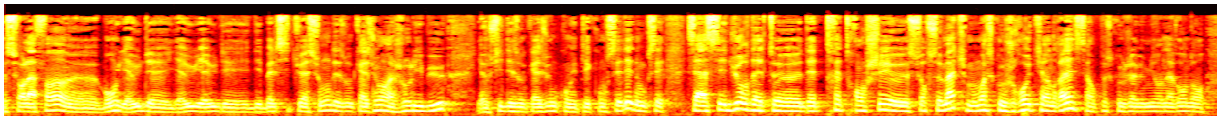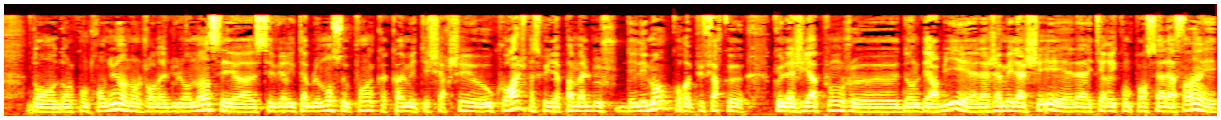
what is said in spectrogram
sur la fin, bon, il y a eu des il y a eu, il y a eu des, belles situations, des occasions, un joli but. Il y a aussi des occasions qui ont été concédées. Donc c'est c'est assez dur d'être euh, d'être très tranché euh, sur ce match. Mais moi, ce que je retiendrai, c'est un peu ce que j'avais mis en avant dans dans, dans le compte rendu, hein, dans le journal du lendemain, c'est euh, c'est véritablement ce point qui a quand même été cherché au courage, parce qu'il y a pas mal d'éléments qui auraient pu faire que que la GIA plonge dans le derby et elle a jamais lâché et elle a été récompensée à la fin et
